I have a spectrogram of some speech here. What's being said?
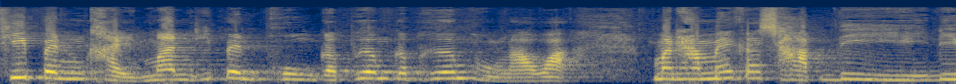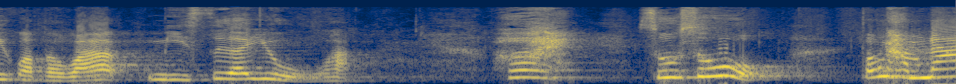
ที่เป็นไขมันที่เป็นพุงกระเพื่อมกระเพื่อมของเราอะมันทำให้กระชับดีดีกว่าแบบว่ามีเสื้ออยู่อะเฮ้ยสู้ๆต้องทำได้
